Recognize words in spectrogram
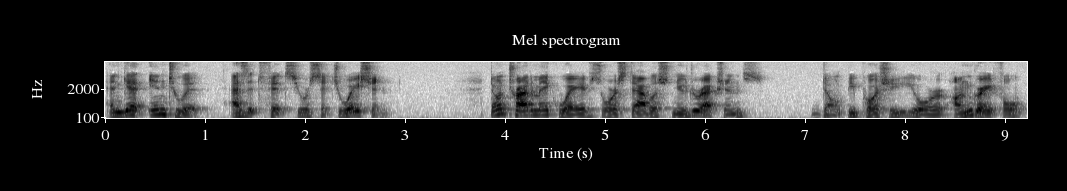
and get into it as it fits your situation. Don't try to make waves or establish new directions. Don't be pushy or ungrateful.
